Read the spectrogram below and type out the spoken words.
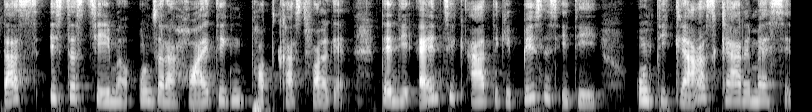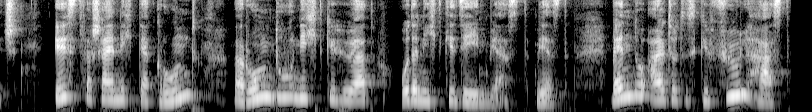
Das ist das Thema unserer heutigen Podcast Folge, denn die einzigartige Business Idee und die glasklare Message ist wahrscheinlich der Grund, warum du nicht gehört oder nicht gesehen wirst. Wenn du also das Gefühl hast,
